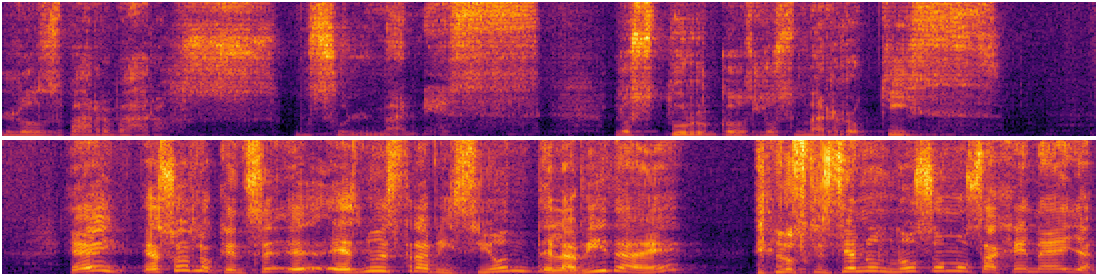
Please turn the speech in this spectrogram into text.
Los bárbaros, musulmanes, los turcos, los marroquíes. ¡Ey! Eso es lo que es nuestra visión de la vida, ¿eh? Los cristianos no somos ajena a ella.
